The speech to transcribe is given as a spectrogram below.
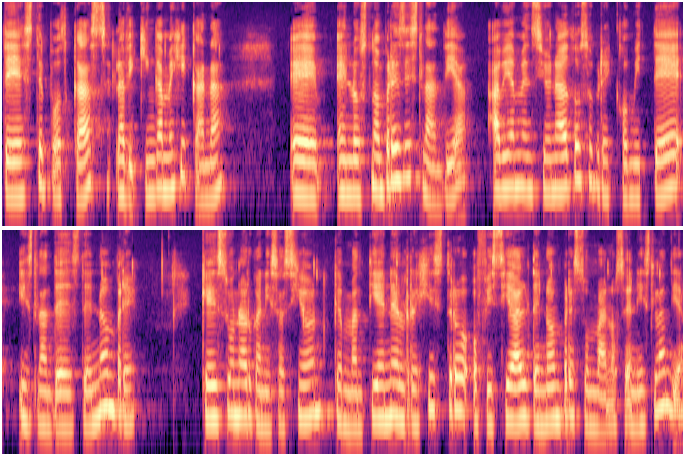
de este podcast, La Vikinga Mexicana, eh, en los nombres de Islandia, había mencionado sobre el Comité Islandés de Nombre, que es una organización que mantiene el registro oficial de nombres humanos en Islandia.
